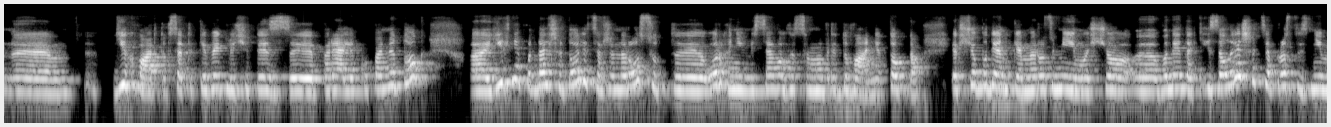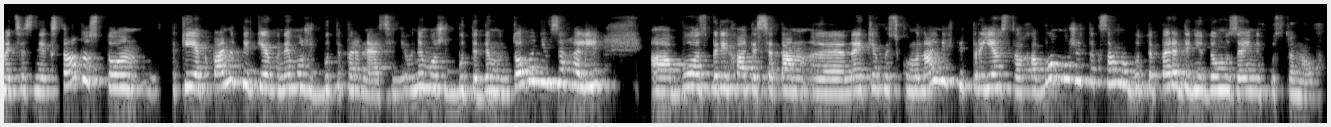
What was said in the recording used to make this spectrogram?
їх варто все-таки виключити з переліку пам'яток. Їхня подальша доля це вже на розсуд органів місцевого самоврядування. Тобто, якщо будинки ми розуміємо, що вони так і залишаться, просто зніметься з них статус, то такі як пам'ятники вони можуть бути перенесені, вони можуть бути демонтовані взагалі, або зберігатися там е, на якихось комунальних підприємствах, або можуть так само бути передані до музейних установ.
